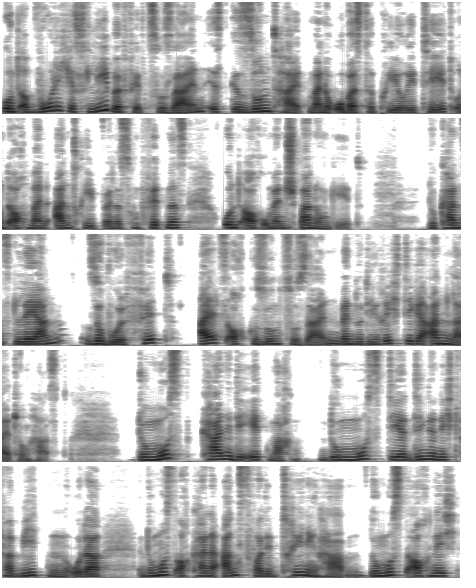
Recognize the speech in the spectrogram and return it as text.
Und obwohl ich es liebe, fit zu sein, ist Gesundheit meine oberste Priorität und auch mein Antrieb, wenn es um Fitness und auch um Entspannung geht. Du kannst lernen, sowohl fit als auch gesund zu sein, wenn du die richtige Anleitung hast. Du musst keine Diät machen. Du musst dir Dinge nicht verbieten oder du musst auch keine Angst vor dem Training haben. Du musst auch nicht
